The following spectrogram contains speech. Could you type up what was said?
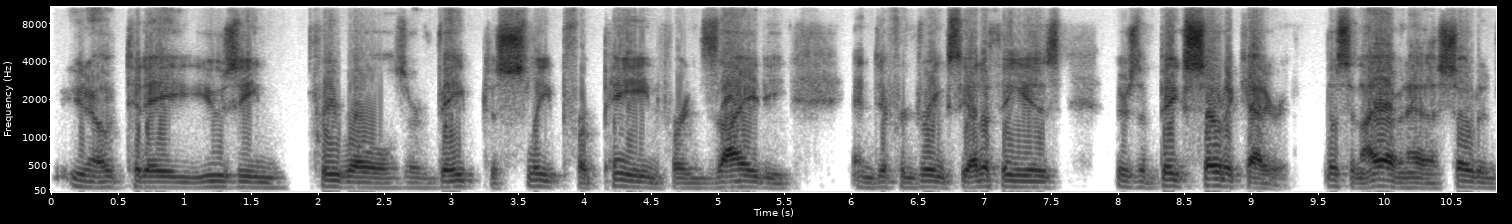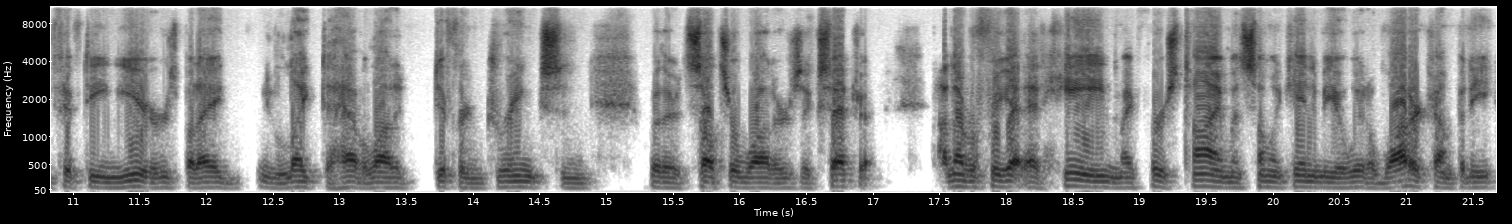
you know, today using pre rolls or vape to sleep for pain, for anxiety, and different drinks. The other thing is there's a big soda category. Listen, I haven't had a soda in 15 years, but I like to have a lot of different drinks and whether it's seltzer waters, etc. I'll never forget at Hain, my first time when someone came to me with a water company.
